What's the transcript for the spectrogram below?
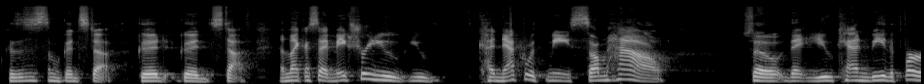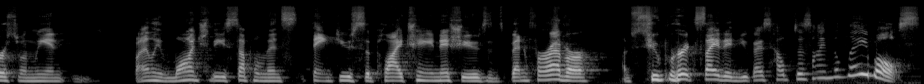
because this is some good stuff. Good, good stuff. And like I said, make sure you you connect with me somehow so that you can be the first when we in, finally launch these supplements. Thank you, supply chain issues. It's been forever. I'm super excited. You guys helped design the labels.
